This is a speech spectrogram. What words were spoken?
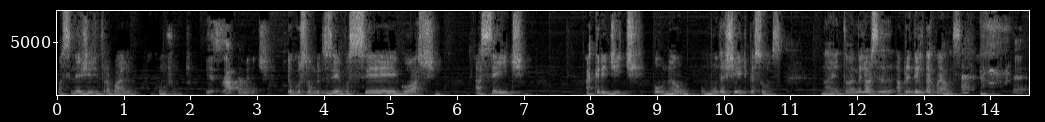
uma sinergia de trabalho conjunto. Exatamente. Eu costumo dizer, você goste, aceite, acredite ou não, o mundo é cheio de pessoas. Né? Então é melhor você aprender a lidar com elas. É,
